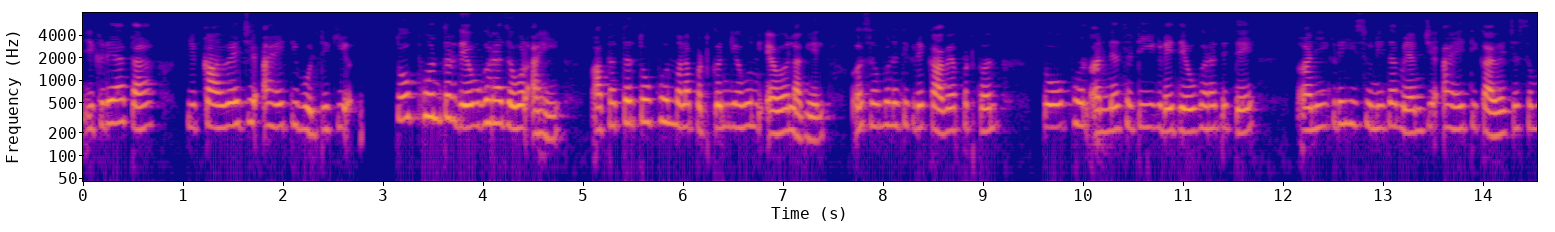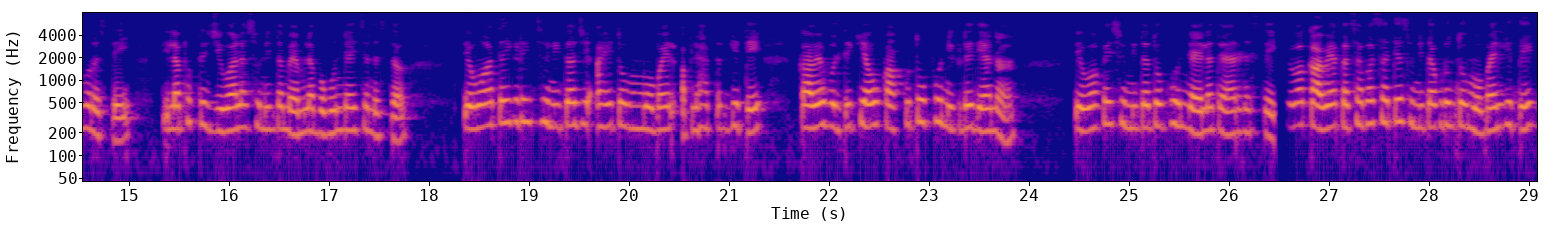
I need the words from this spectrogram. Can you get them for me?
इकडे आता ही काव्या जी आहे ती बोलते की तो फोन तर देवघराजवळ आहे. आता तर तो फोन मला पटकन घेऊन यावं लागेल. असं म्हणत इकडे काव्या पटकन तो फोन आणण्यासाठी इकडे देवघरात येते आणि इकडे ही सुनीता मॅम जी आहे ती काव्याच्या समोर असते. तिला फक्त जीवाला सुनीता मॅमला बघून द्यायचं नसतं. तेव्हा आता इकडे सुनीता जी आहे तो मोबाईल आपल्या हातात घेते. काव्या बोलते की अहो काकू तो फोन इकडे द्या ना. तेव्हा काही सुनीता तो फोन द्यायला तयार नसते. तेव्हा काव्या कसाबसा त्या सुनीताकडून तो मोबाईल घेते.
